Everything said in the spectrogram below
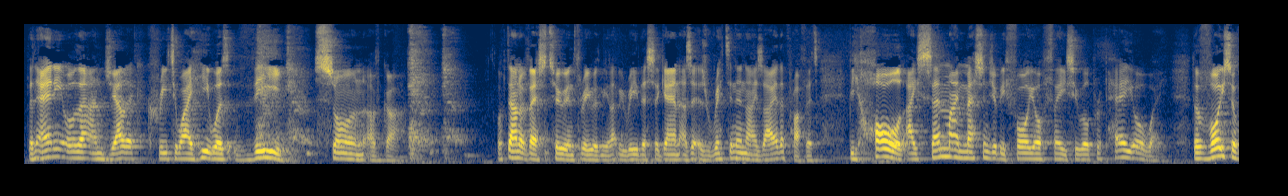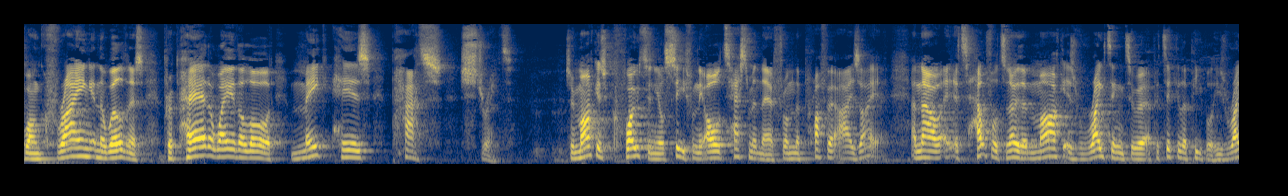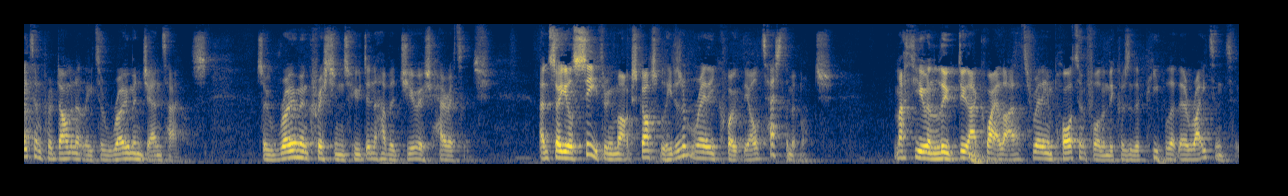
than any other angelic creature. Why he was the Son of God. Look down at verse 2 and 3 with me. Let me read this again. As it is written in Isaiah the prophet Behold, I send my messenger before your face who will prepare your way. The voice of one crying in the wilderness, Prepare the way of the Lord, make his paths straight. So Mark is quoting, you'll see from the Old Testament there, from the prophet Isaiah. And now it's helpful to know that Mark is writing to a particular people. He's writing predominantly to Roman Gentiles. So Roman Christians who didn't have a Jewish heritage. And so you'll see through Mark's gospel, he doesn't really quote the Old Testament much. Matthew and Luke do that quite a lot. That's really important for them because of the people that they're writing to.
